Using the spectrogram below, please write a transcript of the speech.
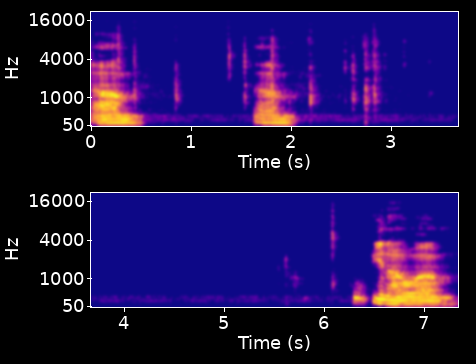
um, um, you know um,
